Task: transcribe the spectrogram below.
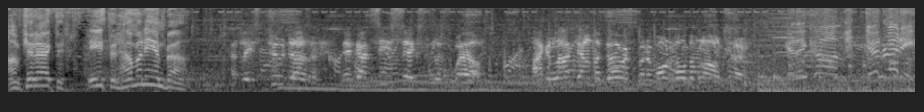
I'm connected. Ethan, how many inbound? At least two dozen. They've got C6s as well. I can lock down the doors, but it won't hold them long, sir. Here they come. Get ready.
